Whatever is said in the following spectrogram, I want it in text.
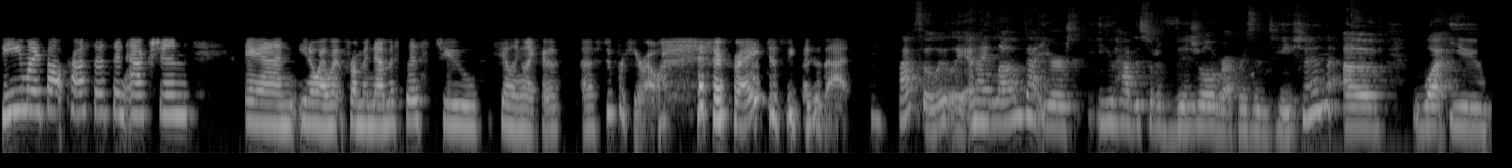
see my thought process in action. And you know, I went from a nemesis to feeling like a, a superhero, right? Just because of that. Absolutely. And I love that you're you have this sort of visual representation of what you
